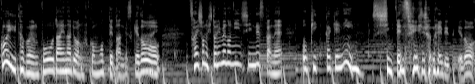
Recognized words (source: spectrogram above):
ごい多分膨大な量の服を持ってたんですけど、はい。最初の一人目の妊娠ですかねをきっかけに身辺整理じゃないですけど、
